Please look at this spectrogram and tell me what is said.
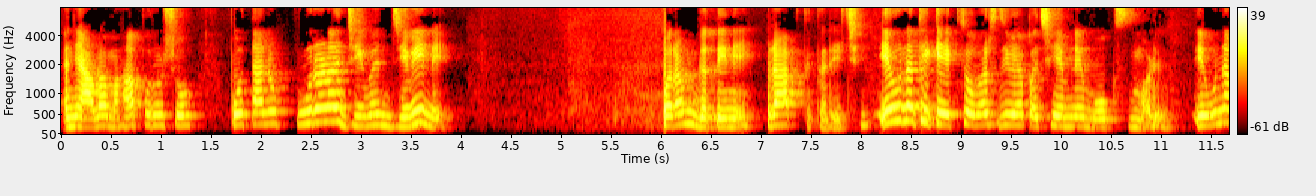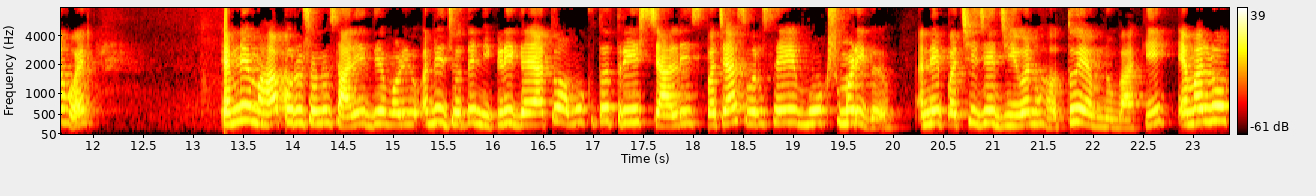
અને આવા મહાપુરુષો પોતાનું પૂર્ણ જીવન જીવીને પરમ ગતિને પ્રાપ્ત કરે છે. એવું નથી કે એકસો વર્ષ જીવ્યા પછી એમને મોક્ષ મળ્યો. એવું ના હોય. એમને મહાપુરુષોનું સાનિધ્ય મળ્યું અને જો તે નીકળી ગયા તો અમુક તો ત્રીસ, ચાલીસ, પચાસ વર્ષે મોક્ષ મળી ગયો. અને પછી જે જીવન હતું એમનું બાકી, એમાં લોક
